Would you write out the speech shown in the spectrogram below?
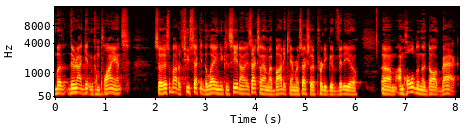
but they're not getting compliance. So there's about a two second delay, and you can see it on. It's actually on my body camera. It's actually a pretty good video. Um, I'm holding the dog back,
